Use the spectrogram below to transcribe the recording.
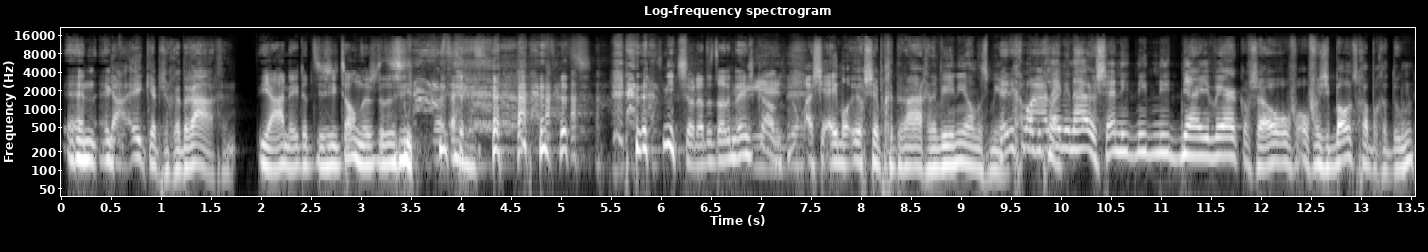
En ik- ja, ik heb ze gedragen. Ja, nee, dat is iets anders. Dat is, niet- dat, is- dat is niet zo dat het dan ineens Ja, kan. joh, als je eenmaal Uggs hebt gedragen, dan wil je niet anders meer. Nee, maar alleen in huis, hè? Niet, niet, niet naar je werk of zo. Of, of als je boodschappen gaat doen.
